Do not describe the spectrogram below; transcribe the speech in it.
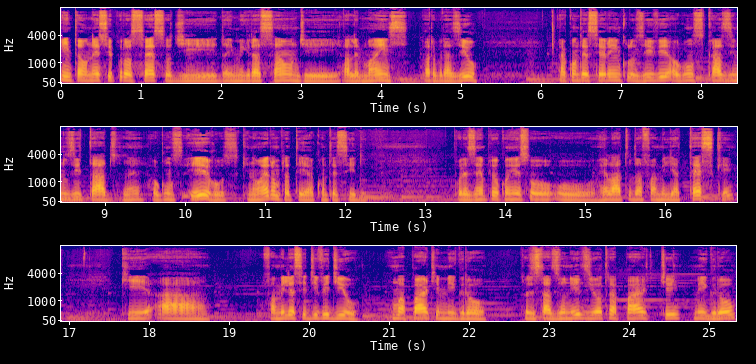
Então, nesse processo de, da imigração de alemães para o Brasil, aconteceram inclusive alguns casos inusitados, né? alguns erros que não eram para ter acontecido. Por exemplo, eu conheço o, o relato da família Teske, que a família se dividiu. Uma parte migrou para os Estados Unidos e outra parte migrou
